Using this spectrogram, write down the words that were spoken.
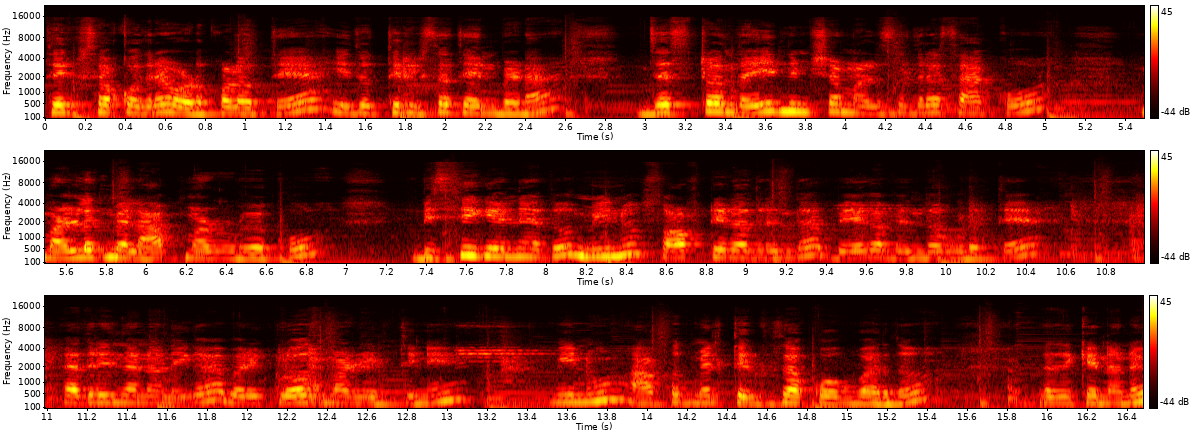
ತಿರ್ಗ್ಸೋಕೋದ್ರೆ ಹೊಡ್ಕೊಳ್ಳುತ್ತೆ ಇದು ತಿರ್ಗ್ಸೋದೇನು ಬೇಡ. ಜಸ್ಟ್ ಒಂದು ಐದು ನಿಮಿಷ ಮಳ್ಸಿದ್ರೆ ಸಾಕು. ಮಳ್ಳದ ಮೇಲೆ ಆಪ್ ಮಾಡಿಬಿಡ್ಬೇಕು. ಬಿಸಿಗೇನೆ ಅದು, ಮೀನು ಸಾಫ್ಟ್ ಇರೋದ್ರಿಂದ ಬೇಗ ಬೆಂದೋಗ್ಬಿಡುತ್ತೆ. ಅದರಿಂದ ನಾನೀಗ ಬರೀ ಕ್ಲೋಸ್ ಮಾಡಿ ಇಡ್ತೀನಿ ಮೀನು ಹಾಕಿದ್ಮೇಲೆ ತಿರ್ಗ್ಸೋಕೆ ಹೋಗಬಾರ್ದು. ಅದಕ್ಕೆ ನಾನು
